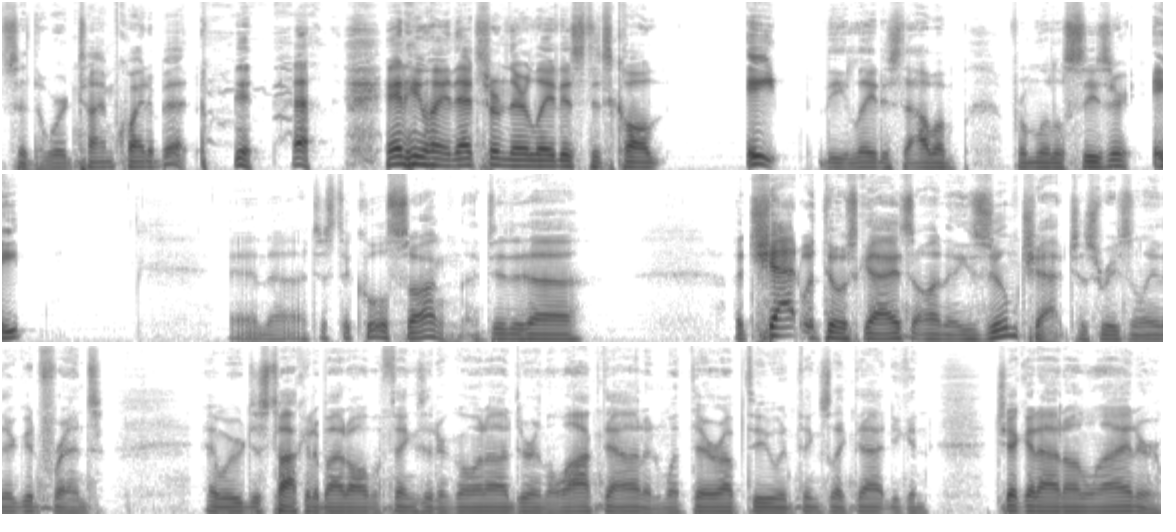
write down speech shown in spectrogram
said the word time quite a bit. anyway, that's from their latest. It's called Eight, the latest album from Little Caesar, Eight, and uh, just a cool song. I did uh, a chat with those guys on a Zoom chat just recently. They're good friends. And we were just talking about all the things that are going on during the lockdown and what they're up to and things like that. You can check it out online or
